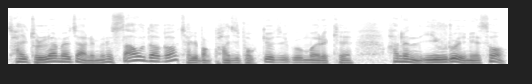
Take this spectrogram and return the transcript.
잘 졸라매지 않으면 싸우다가 자기 막 바지 벗겨지고 막 이렇게 하는 이유로 인해서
